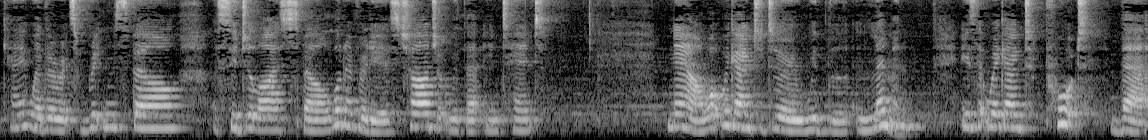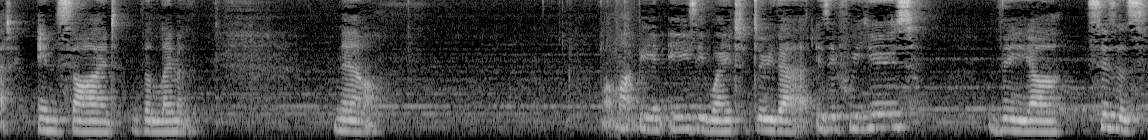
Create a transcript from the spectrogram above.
Okay, whether it's written spell, a sigilized spell, whatever it is, charge it with that intent. Now, what we're going to do with the lemon is that we're going to put that inside the lemon. Now, what might be an easy way to do that is if we use the uh, scissors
